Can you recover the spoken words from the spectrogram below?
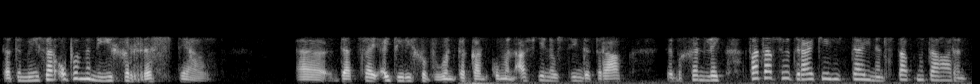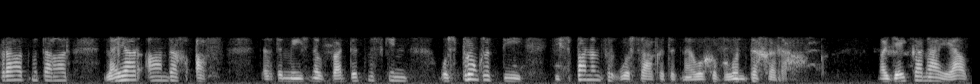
dat 'n mens haar op 'n manier gerus stel." uh dat sy uit hierdie gewoonte kan kom en as jy nou sien dit raak sy begin lek vat haar so draaitjie in die tuin en stap met haar en praat met haar lei haar aandag af dat 'n mens nou wat dit miskien oorspronklik die die spanning veroorsaak het dit nou 'n gewoonte geraak maar jy kan haar help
